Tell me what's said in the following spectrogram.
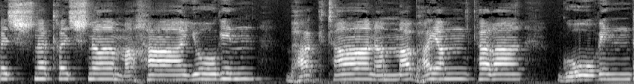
कृष्ण कृष्ण महायोगिन् भक्तानमभयम् खोविन्द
